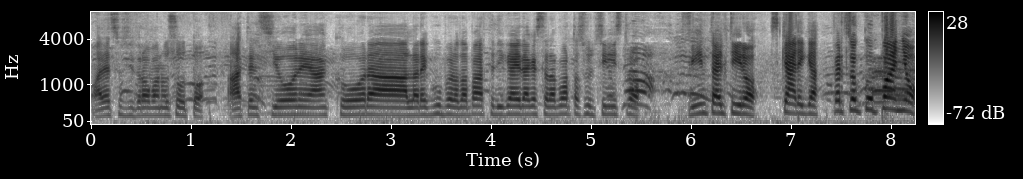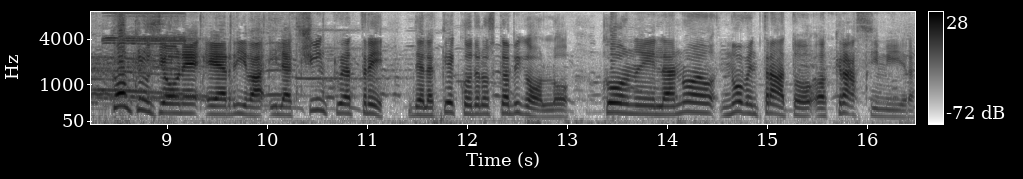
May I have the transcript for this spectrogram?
Ma adesso si trovano sotto. Attenzione ancora al recupero da parte di Gaeta che se la porta sul sinistro. Finta il tiro scarica verso un compagno. Conclusione e arriva il 5 a 3 del Checco dello Scapicollo con il nuovo, nuovo entrato uh, Krasimir.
